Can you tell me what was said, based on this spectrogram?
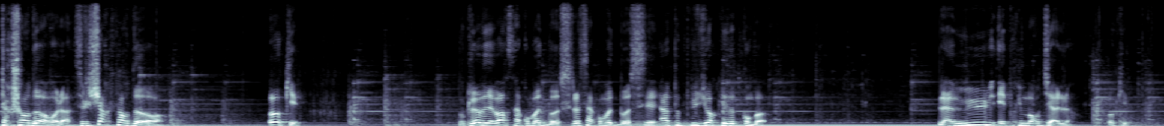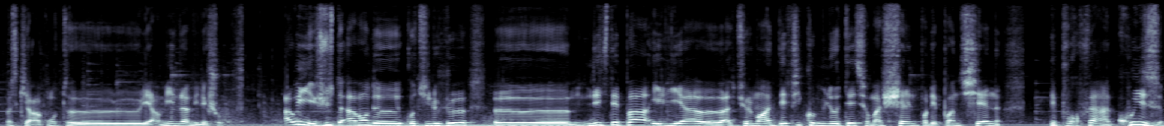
Chercheur d'or, voilà. C'est le chercheur d'or. Ok. Donc là, vous allez voir, c'est un combat de boss. Là, c'est un combat de boss. C'est un peu plus dur que les autres combats. La mule est primordiale. Ok. Parce qu'il raconte euh, Hermine, là, mais il est chaud. Ah oui, juste avant de continuer le jeu, euh, n'hésitez pas, il y a euh, actuellement un défi communauté sur ma chaîne pour les points de chaîne. C'est pour faire un quiz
